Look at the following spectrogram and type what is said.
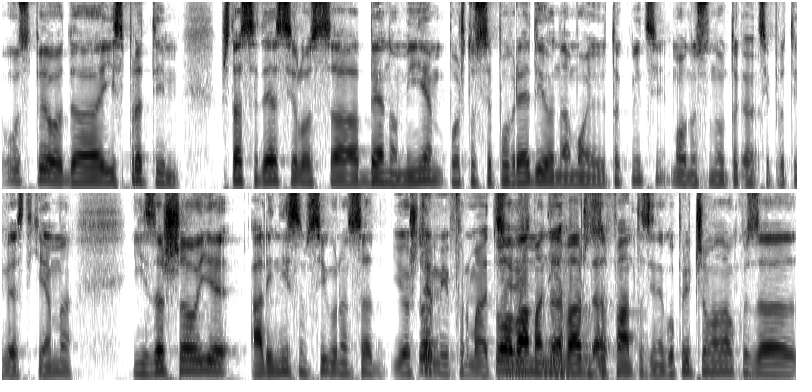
uspeo da ispratim šta se desilo sa Benom Ijem, pošto se povredio na mojoj utakmici, odnosno na utakmici protiv West Hama. Izašao je, ali nisam siguran sad... Još to, nemam informacije. To vama nije Da, važno da. za fantasy, nego pričamo onako za...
